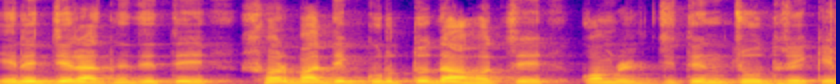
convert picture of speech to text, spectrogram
এ রাজ্যের রাজনীতিতে সর্বাধিক গুরুত্ব দেওয়া হচ্ছে কমরেড জিতেন চৌধুরীকে।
